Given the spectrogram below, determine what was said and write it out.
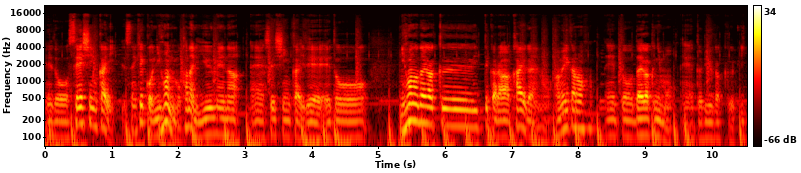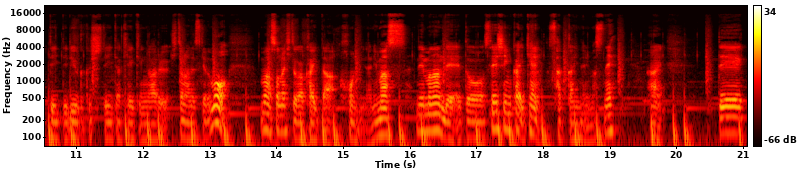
えっ、と、精神科医ですね。結構日本でもかなり有名な、えー、精神科医で、えっ、と、日本の大学行ってから海外のアメリカの、えーと、大学にも、えーと、留学行っていて留学していた経験がある人なんですけどもまあその人が書いた本になります。でまあなんで、えーと、精神科医兼作家になりますね。はい。で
